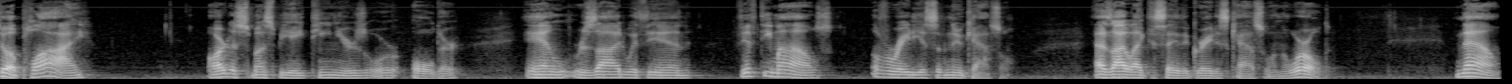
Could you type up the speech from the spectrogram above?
To apply, artists must be 18 years or older and reside within 50 miles of a radius of Newcastle. As I like to say, the greatest castle in the world. Now,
